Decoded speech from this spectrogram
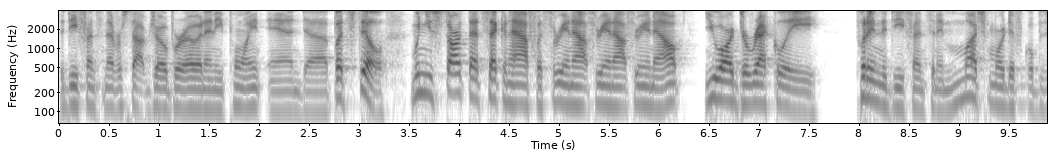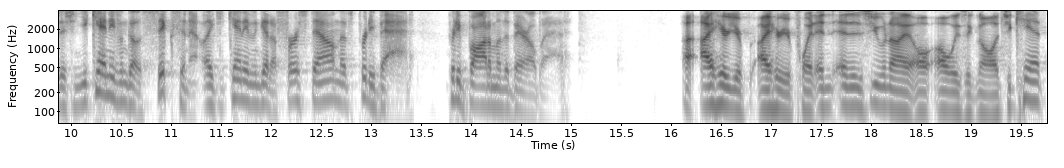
the defense never stopped Joe Burrow at any point. And uh, but still, when you start that second half with three and out, three and out, three and out, you are directly putting the defense in a much more difficult position. You can't even go six and out. Like you can't even get a first down. That's pretty bad. Pretty bottom of the barrel bad. I, I hear your I hear your point. point, and and as you and I always acknowledge, you can't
